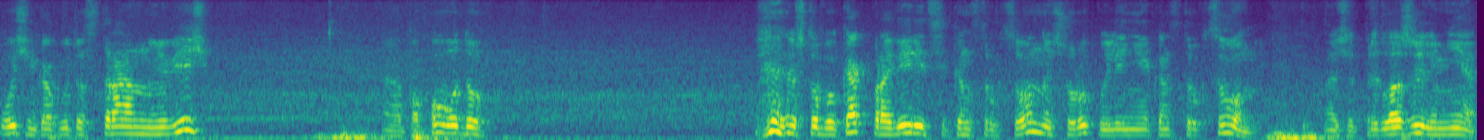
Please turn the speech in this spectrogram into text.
очень какую-то странную вещь Э, по поводу, чтобы как проверить конструкционный шуруп или не конструкционный. Значит, предложили мне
